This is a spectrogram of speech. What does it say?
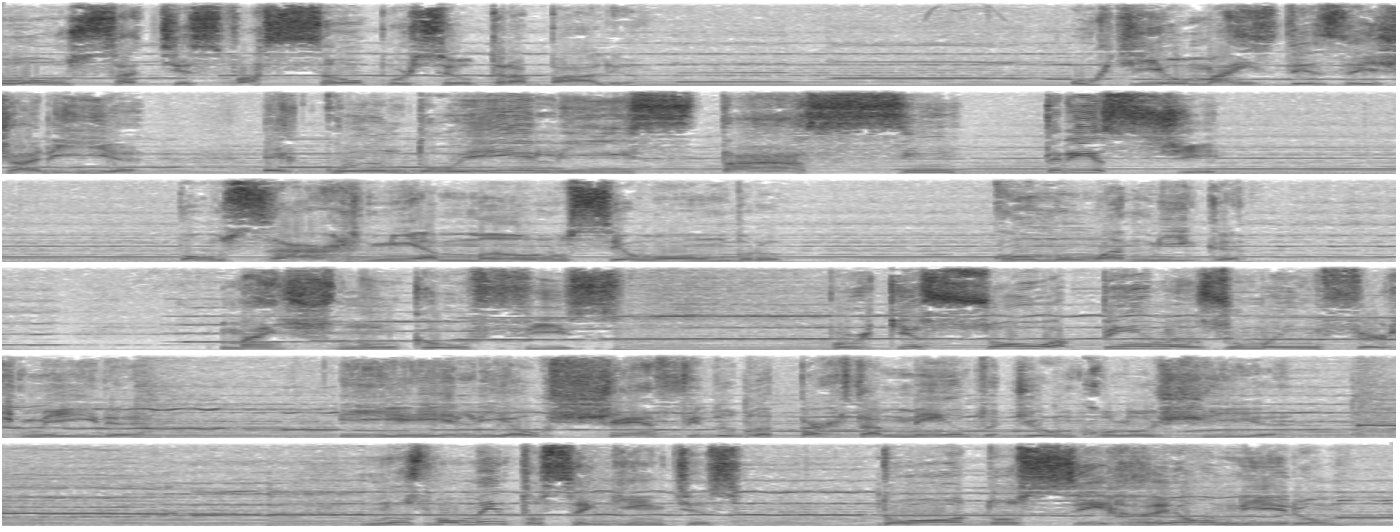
ou satisfação por seu trabalho. O que eu mais desejaria é quando ele está assim triste, pousar minha mão no seu ombro, como uma amiga. Mas nunca o fiz, porque sou apenas uma enfermeira e ele é o chefe do departamento de oncologia. Nos momentos seguintes, todos se reuniram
